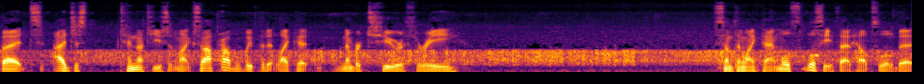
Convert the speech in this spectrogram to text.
But I just tend not to use it like, so I'll probably put it like at number two or three. Something like that. And we'll, we'll see if that helps a little bit.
